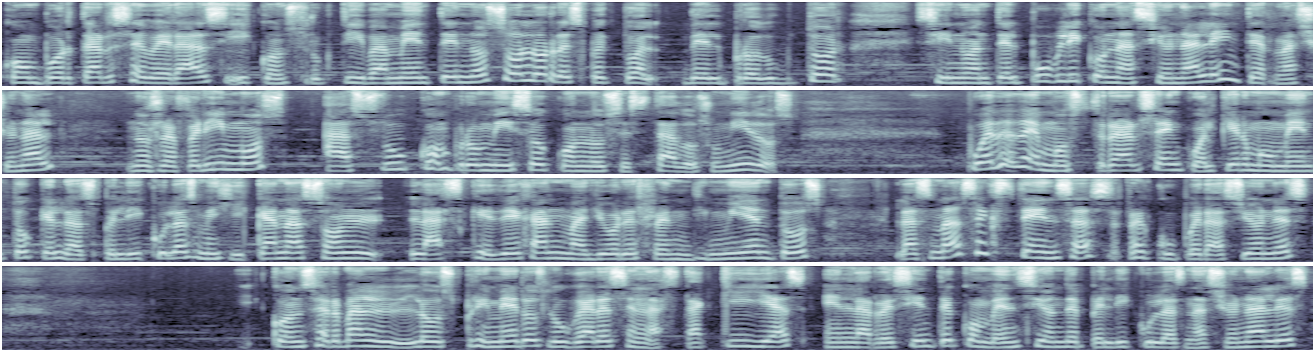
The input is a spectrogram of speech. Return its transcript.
comportarse veraz y constructivamente no solo respecto al del productor, sino ante el público nacional e internacional. Nos referimos a su compromiso con los Estados Unidos. Puede demostrarse en cualquier momento que las películas mexicanas son las que dejan mayores rendimientos, las más extensas recuperaciones conservan los primeros lugares en las taquillas. En la reciente convención de películas nacionales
